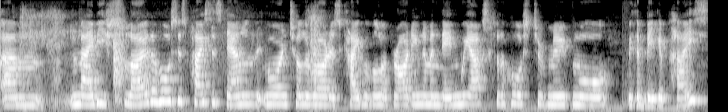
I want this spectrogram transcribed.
um, maybe slow the horse's paces down a little bit more until the rider is capable of riding them, and then we ask for the horse to move more with a bigger pace.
